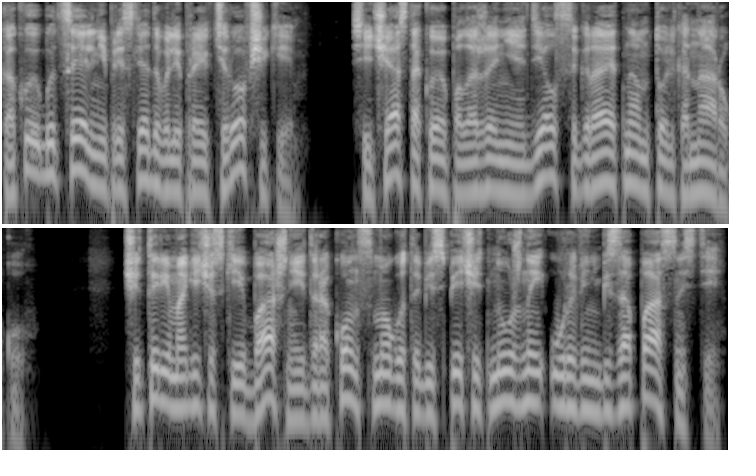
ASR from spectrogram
Какую бы цель ни преследовали проектировщики, сейчас такое положение дел сыграет нам только на руку. Четыре магические башни и дракон смогут обеспечить нужный уровень безопасности,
